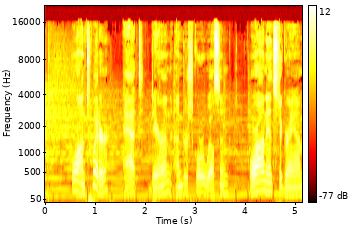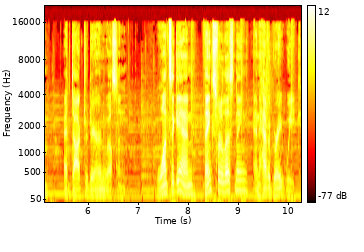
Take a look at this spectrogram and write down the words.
or on Twitter at Darren underscore Wilson or on Instagram at Dr. Darren Wilson. Once again, thanks for listening and have a great week.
